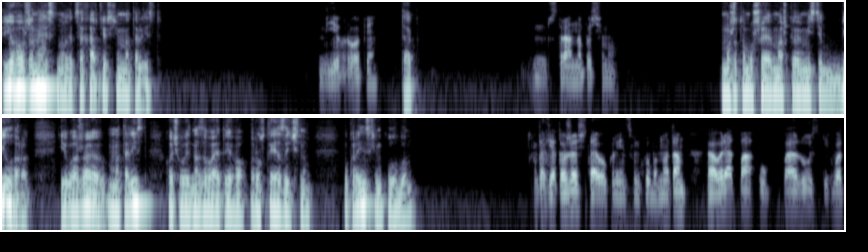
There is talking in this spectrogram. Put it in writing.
Його вже не існує. Це харківський металіст. В Европе? Так. М, Странно, почему? Може, тому що я мешкаю в місті Білгород і вважаю металіст, хоч ви називаєте його рускоязичним, українським клубом. Так я тоже считаю его украинским клубом, но там говорят по- у- по-русски. Вот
